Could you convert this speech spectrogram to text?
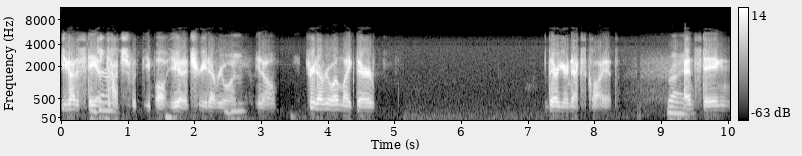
you got to stay in touch with people you got to treat everyone Mhm. you know treat everyone like they're they're your next client right. and staying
